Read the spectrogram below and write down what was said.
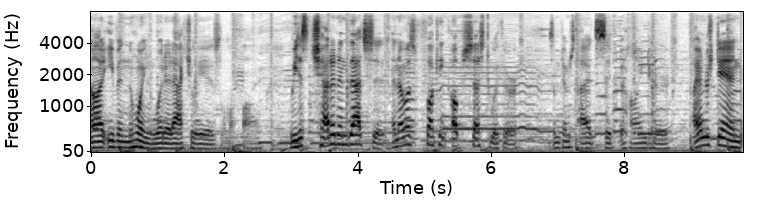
not even knowing what it actually is, We just chatted and that's it, and I was fucking obsessed with her. Sometimes I'd sit behind her. I understand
